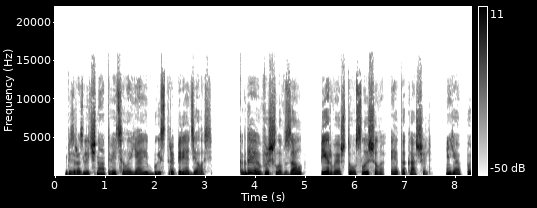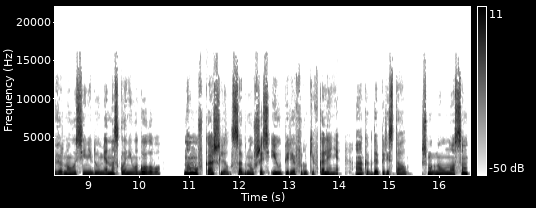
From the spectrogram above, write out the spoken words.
— безразлично ответила я и быстро переоделась. Когда я вышла в зал, Первое, что услышала, — это кашель. Я повернулась и недоуменно склонила голову. Номов кашлял, согнувшись и уперев руки в колени, а когда перестал, шмыгнул носом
